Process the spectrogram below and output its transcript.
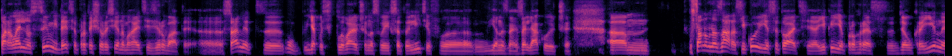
Паралельно з цим йдеться про те, що Росія намагається зірвати саміт, ну якось впливаючи на своїх сателітів, я не знаю, залякуючи. Станом на зараз, якою є ситуація, який є прогрес для України,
